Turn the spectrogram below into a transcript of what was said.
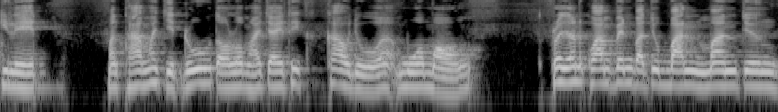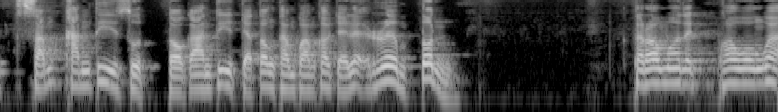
กิเลสมันทำให้จิตรู้ต่อลมหายใจที่เข้าอยู่มัวหมอง เพราะฉะนั้นความเป็นปัจจุบันมันจึงสำคัญที่สุด ต่อการที่จะต้องทำความเข้าใจและเริ่มต้น ถ้าเราโมวแต่พะวงว่า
